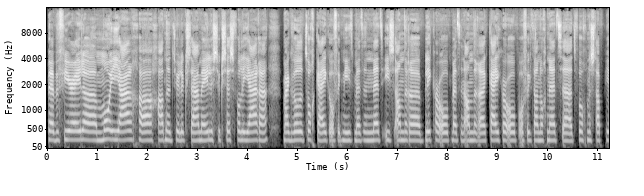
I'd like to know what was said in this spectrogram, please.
we hebben vier hele mooie jaren ge gehad natuurlijk samen, hele succesvolle jaren. Maar ik wilde toch kijken of ik niet met een net iets andere blik erop, met een andere kijker op, of ik dan nog net uh, het volgende stapje,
